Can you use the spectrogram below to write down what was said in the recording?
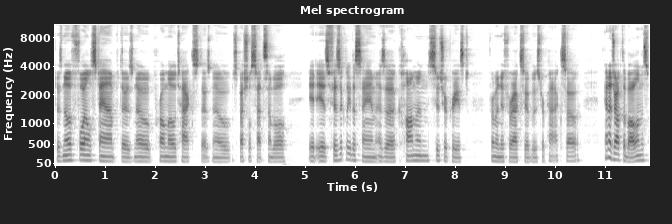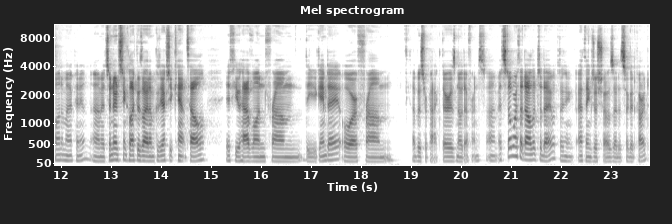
There's no foil stamp, there's no promo text, there's no special set symbol. It is physically the same as a common Suture Priest from a new booster pack. So, kind of dropped the ball on this one, in my opinion. Um, it's an interesting collector's item because you actually can't tell if you have one from the game day or from a booster pack. There is no difference. Um, it's still worth a dollar today, which I think I think just shows that it's a good card.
